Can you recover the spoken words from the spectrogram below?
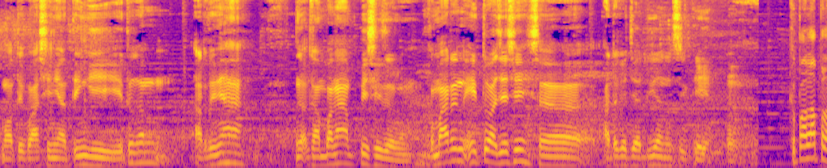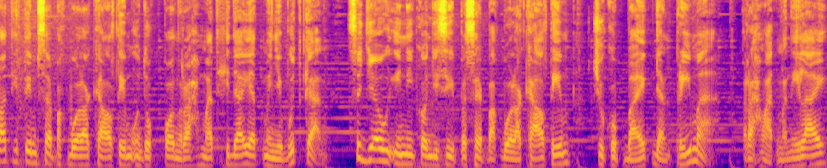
motivasinya tinggi, itu kan artinya nggak gampang habis itu. Kemarin itu aja sih ada kejadian sih. Iya. Kepala pelatih tim sepak bola Kaltim untuk PON Rahmat Hidayat menyebutkan, sejauh ini kondisi pesepak bola Kaltim cukup baik dan prima. Rahmat menilai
